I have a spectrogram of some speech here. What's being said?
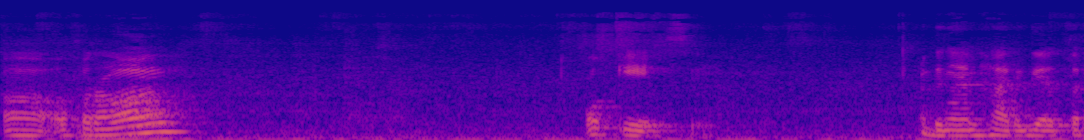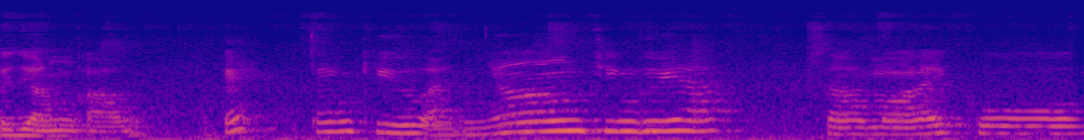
uh, overall oke okay sih. Dengan harga terjangkau. Oke okay? thank you. Annyeong cinggu ya. Assalamualaikum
